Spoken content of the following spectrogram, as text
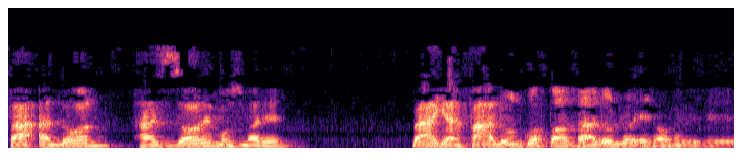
فعلون حزای مزمره. و اگر فعلون گفت باید فعلون رو ادامه بده.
